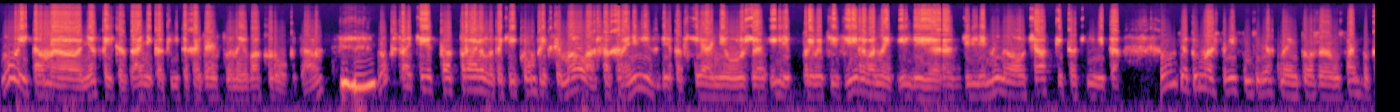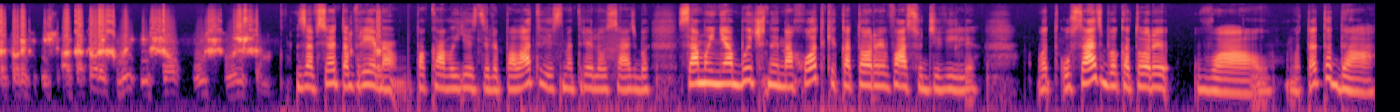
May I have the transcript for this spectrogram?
ну и там э, несколько зданий какие-то хозяйственные вокруг, да. Mm-hmm. Ну, кстати, как правило, такие комплексы мало сохранились где-то, все они уже или приватизированы, или разделены на участки какие-то. Ну, я думаю, что есть интересные тоже усадьбы, которых, о которых мы еще услышим. За все это время, пока вы ездили по Латвии, смотрели усадьбы, самые необычные находки, которые вас удивили? Вот усадьбы, которые, вау, вот это да.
